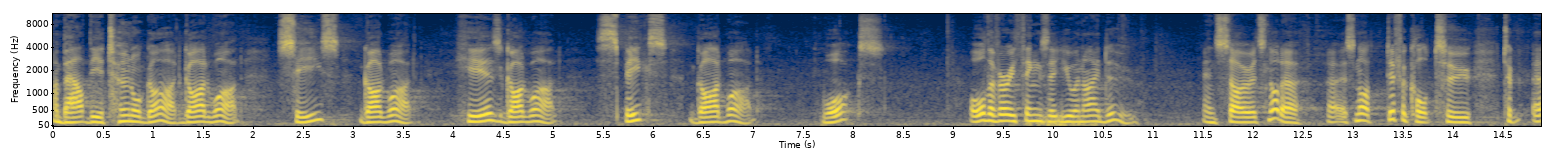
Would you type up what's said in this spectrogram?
about the eternal God, God what? Sees, God what? Hears, God what? Speaks, God what? Walks. All the very things that you and I do. And so it's not, a, uh, it's not difficult to, to uh,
